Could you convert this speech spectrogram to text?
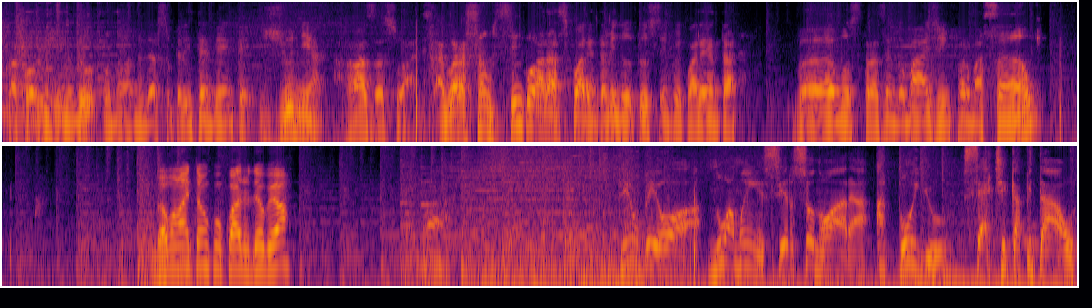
Está corrigindo o nome da superintendente Júnia Rosa Soares. Agora são 5 horas 40 minutos, 5 e 40 Vamos trazendo mais informação. Vamos lá então com o quadro Deu B.O. Vamos lá. Deu BO no Amanhecer Sonora. Apoio Sete Capital,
